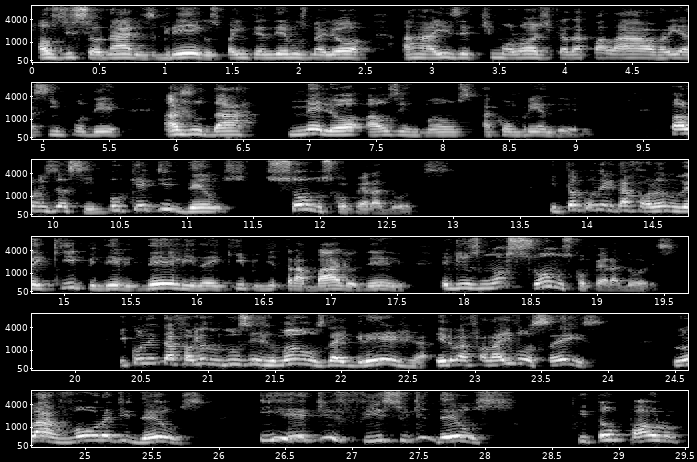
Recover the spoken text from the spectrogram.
aos dicionários gregos para entendermos melhor a raiz etimológica da palavra e assim poder ajudar melhor aos irmãos a compreenderem. Paulo diz assim: porque de Deus somos cooperadores. Então, quando ele está falando da equipe dele, dele, da equipe de trabalho dele, ele diz: nós somos cooperadores. E quando ele está falando dos irmãos da igreja, ele vai falar: e vocês? Lavoura de Deus e edifício de Deus. Então, Paulo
